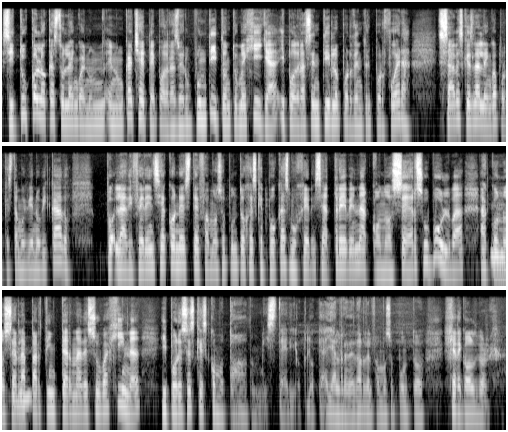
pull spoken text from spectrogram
si tú colocas tu lengua en un, en un cachete, podrás ver un puntito en tu mejilla y podrás sentirlo por dentro y por fuera. Sabes que es la lengua porque está muy bien ubicado. La diferencia con este famoso punto G es que pocas mujeres se atreven a conocer su vulva, a conocer la parte interna de su vagina, y por eso es que es como todo un misterio lo que hay alrededor del famoso punto G de Goldberg.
